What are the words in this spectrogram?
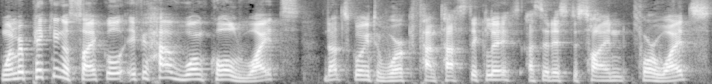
When we're picking a cycle, if you have one called whites, that's going to work fantastically as it is designed for whites.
